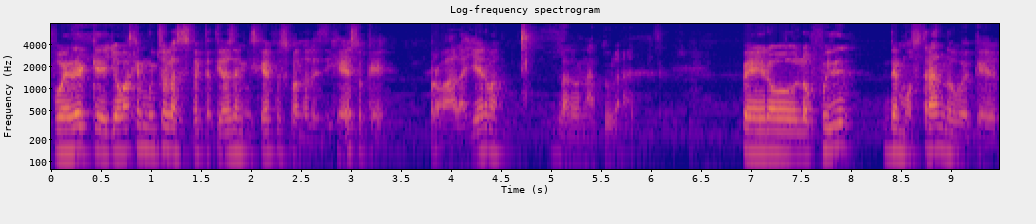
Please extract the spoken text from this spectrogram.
fue de que yo bajé mucho las expectativas de mis jefes cuando les dije eso, que probaba la hierba. Lado natural. Pero lo fui de- demostrando, güey, que...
